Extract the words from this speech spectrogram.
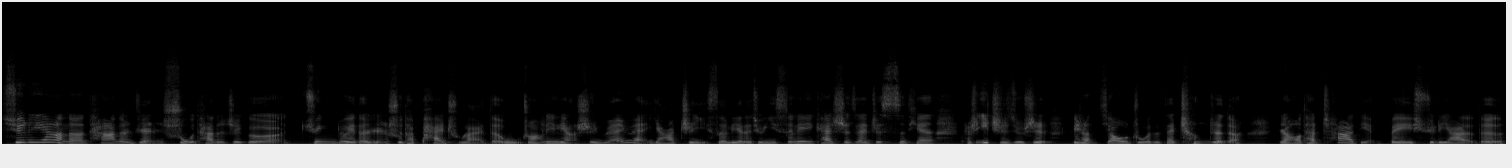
叙利亚呢，它的人数，它的这个军队的人数，它派出来的武装力量是远远压制以色列的。就以色列一开始在这四天，它是一直就是非常焦灼的在撑着的，然后它差点被叙利亚的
